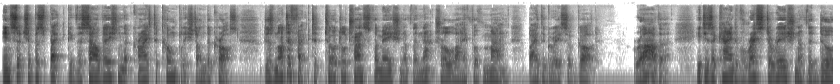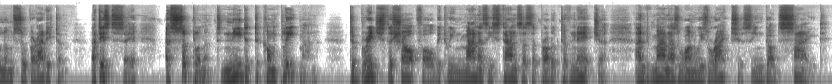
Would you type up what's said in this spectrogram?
In such a perspective, the salvation that Christ accomplished on the cross does not affect a total transformation of the natural life of man by the grace of God. Rather, it is a kind of restoration of the donum superadditum, that is to say, a supplement needed to complete man, to bridge the shortfall between man as he stands as the product of nature and man as one who is righteous in God's sight.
